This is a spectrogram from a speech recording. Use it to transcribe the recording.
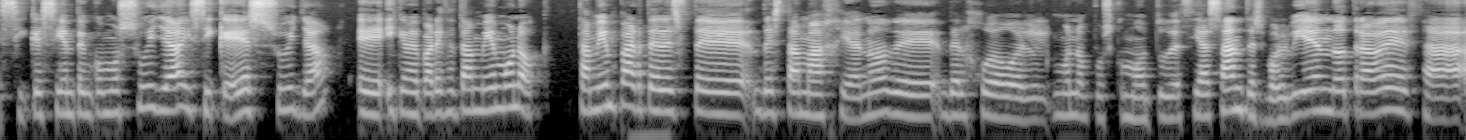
sí que sienten como suya y sí que es suya eh, y que me parece también, bueno, también parte de, este, de esta magia ¿no? del juego. El, bueno, pues como tú decías antes, volviendo otra vez a,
